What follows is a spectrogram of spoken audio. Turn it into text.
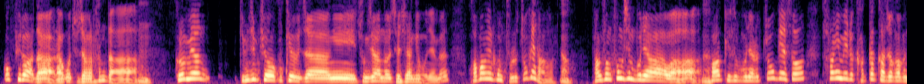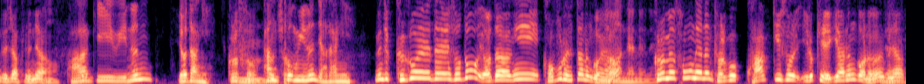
꼭 필요하다라고 주장을 한다. 음. 그러면 김진표 국회의장이 중재안으로 제시한 게 뭐냐면 과방위를 그럼 둘로 쪼개라. 어. 방송통신 분야와 어. 과학기술 분야를 쪼개서 상임위를 각각 가져가면 되지 않겠느냐. 어, 과학위는 여당이. 그렇죠. 음, 방통위는 그렇죠. 야당이. 근데 이제 그거에 대해서도 여당이 거부를 했다는 거예요. 아, 그러면 속내는 결국 과학기술 이렇게 얘기하는 거는 네네. 그냥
